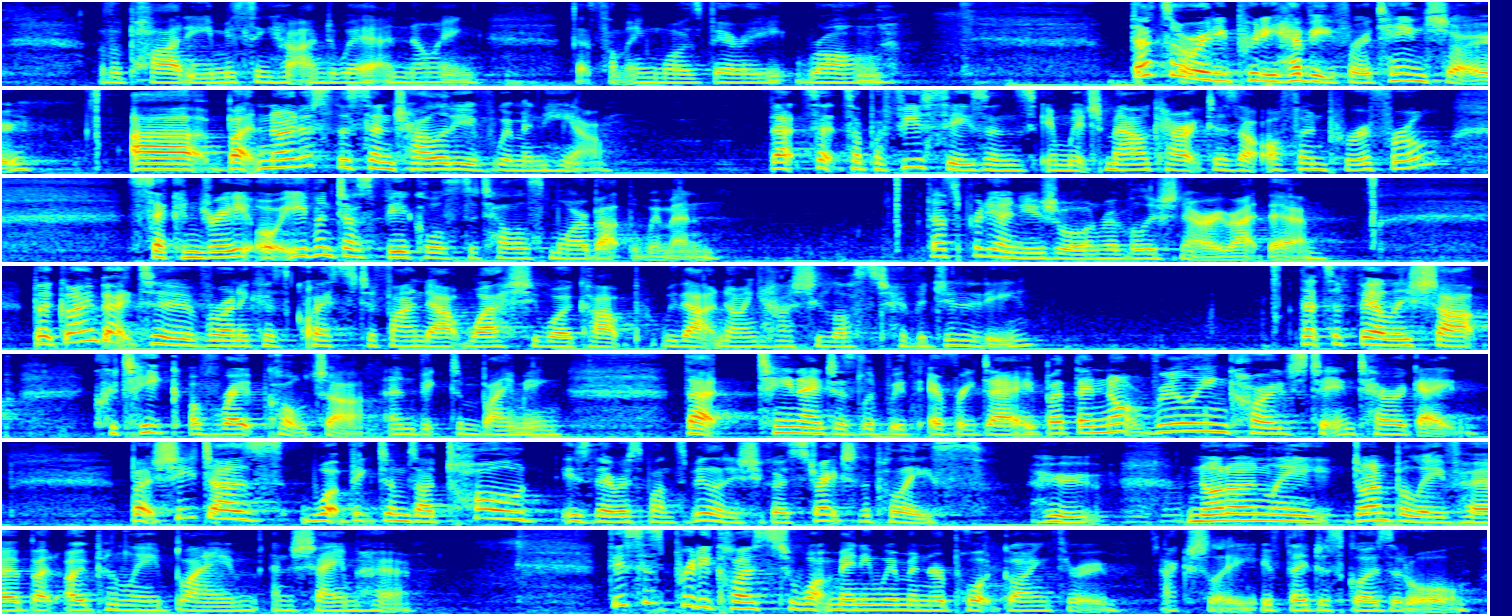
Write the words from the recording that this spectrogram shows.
of a party, missing her underwear and knowing that something was very wrong. That's already pretty heavy for a teen show, uh, but notice the centrality of women here. That sets up a few seasons in which male characters are often peripheral, secondary, or even just vehicles to tell us more about the women. That's pretty unusual and revolutionary, right there. But going back to Veronica's quest to find out why she woke up without knowing how she lost her virginity, that's a fairly sharp critique of rape culture and victim blaming that teenagers live with every day, but they're not really encouraged to interrogate. But she does what victims are told is their responsibility. She goes straight to the police, who not only don't believe her, but openly blame and shame her. This is pretty close to what many women report going through, actually, if they disclose it all.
